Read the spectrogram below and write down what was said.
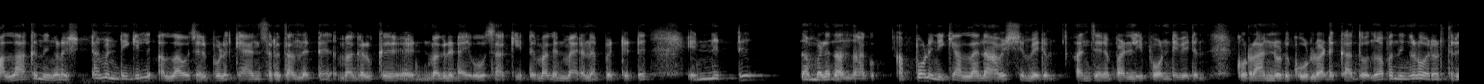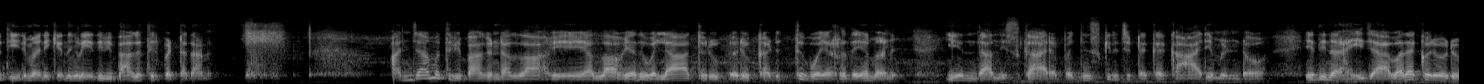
അള്ളാഹ്ക്ക് നിങ്ങൾ ഇഷ്ടമുണ്ടെങ്കിൽ അള്ളാഹു ചിലപ്പോൾ ക്യാൻസർ തന്നിട്ട് മകൾക്ക് മകൾ ഡൈവോഴ്സ് ആക്കിയിട്ട് മകൻ മരണപ്പെട്ടിട്ട് എന്നിട്ട് നമ്മൾ നന്നാകും. അപ്പോൾ എനിക്ക് അള്ളാൻ ആവശ്യം വരും. അഞ്ചന പള്ളി പോണ്ടി വരും. ഖുറാനോട് കൂടുതൽ അടുക്കാൻ തോന്നും. അപ്പം നിങ്ങൾ ഓരോരുത്തരും തീരുമാനിക്കുക നിങ്ങൾ ഏത് വിഭാഗത്തിൽപ്പെട്ടതാണ്. അഞ്ചാമത്തെ വിഭാഗം ഉണ്ട് അള്ളാഹുവേ അള്ളാഹുവേ. അത് വല്ലാത്തൊരു ഒരു കടുത്തു പോയ ഹൃദയമാണ്. എന്താ നിസ്കാരം? നിസ്കരിച്ചിട്ടൊക്കെ കാര്യമുണ്ടോ? എന്തിനാ ഹിജാബ്. അതൊക്കെ ഒരു ഒരു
